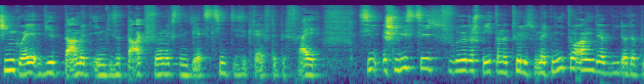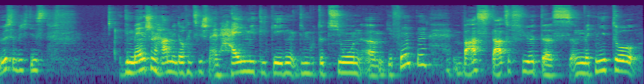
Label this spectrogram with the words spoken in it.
Jean Grey wird damit eben dieser Dark Phoenix, denn jetzt sind diese Kräfte befreit. Sie schließt sich früher oder später natürlich Magneto an, der wieder der Bösewicht ist die Menschen haben jedoch inzwischen ein Heilmittel gegen die Mutation ähm, gefunden, was dazu führt, dass Magneto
